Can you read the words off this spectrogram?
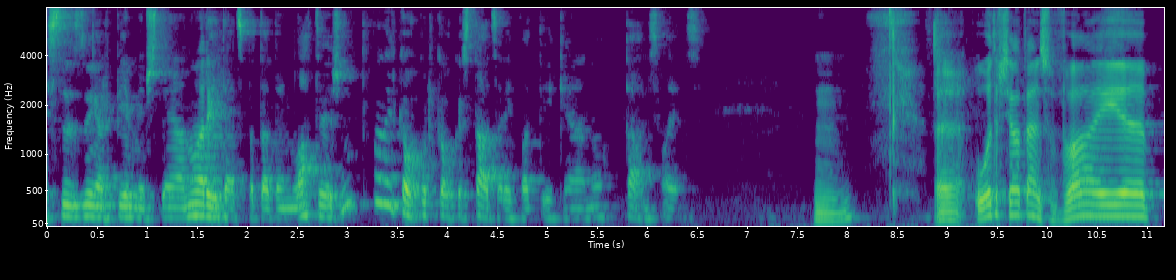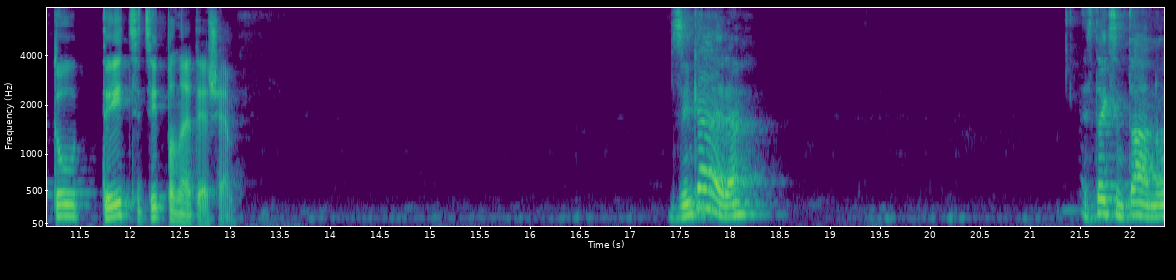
Es vienkārši piemirstu, jā, nu, arī tāds par tādiem latviešiem. Nu, man ir kaut kur kaut kas tāds arī patīk, jā, nu, tādas lietas. Mm. Uh, otrs jautājums, vai uh, tu tici citplanētiešiem? Zini, kā ir? Ja? Es teiksim tā, nu,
